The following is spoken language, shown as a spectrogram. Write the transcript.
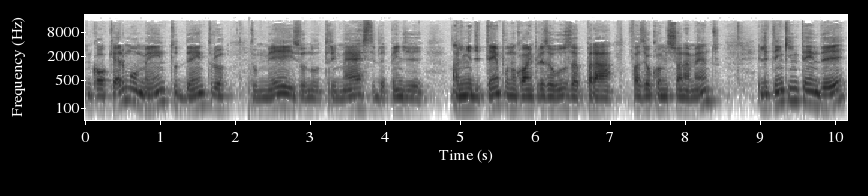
em qualquer momento dentro do mês ou no trimestre, depende a linha de tempo no qual a empresa usa para fazer o comissionamento, ele tem que entender,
